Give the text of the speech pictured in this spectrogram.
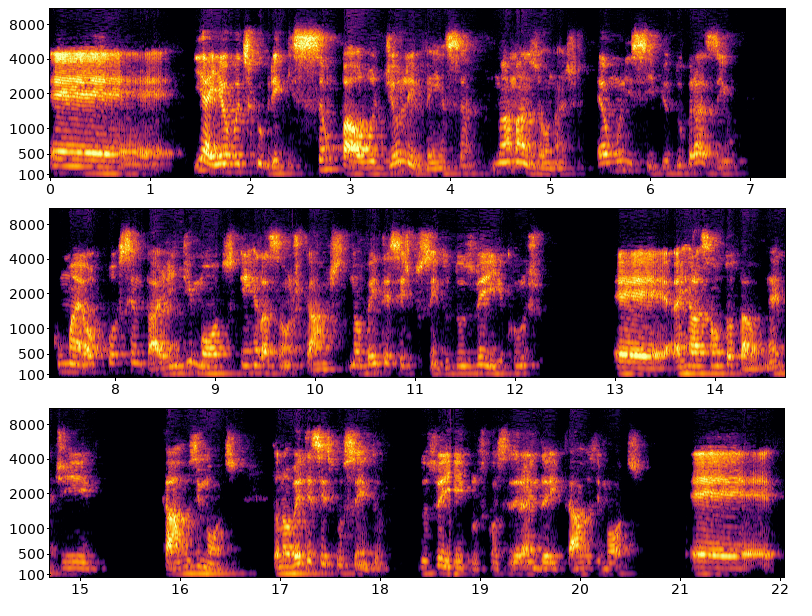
é, e aí eu vou descobrir que São Paulo de Olivença, no Amazonas, é o município do Brasil com maior porcentagem de motos em relação aos carros, 96% dos veículos é, em relação ao total né, de carros e motos. Então, 96% dos veículos, considerando aí carros e motos, é,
